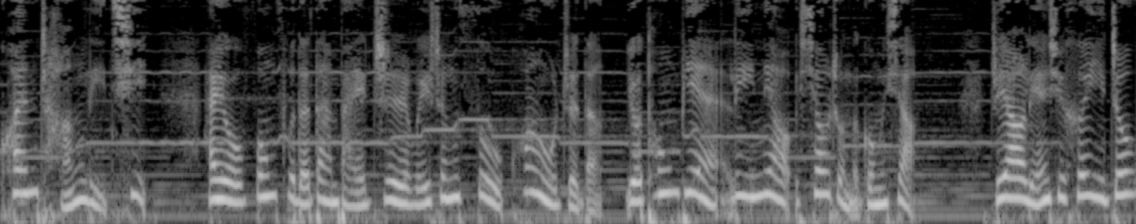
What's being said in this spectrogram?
宽肠理气。还有丰富的蛋白质、维生素、矿物质等，有通便、利尿、消肿的功效。只要连续喝一周，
